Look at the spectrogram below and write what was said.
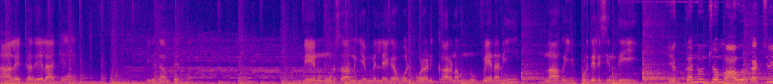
నా లెక్క తేలాకే విని చంపేస్తా నేను మూడుసార్లు ఎమ్మెల్యేగా ఓడిపోవడానికి కారణం నువ్వేనని నాకు ఇప్పుడు తెలిసింది. ఎక్కడి నుంచో మా ఊరికి వచ్చి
